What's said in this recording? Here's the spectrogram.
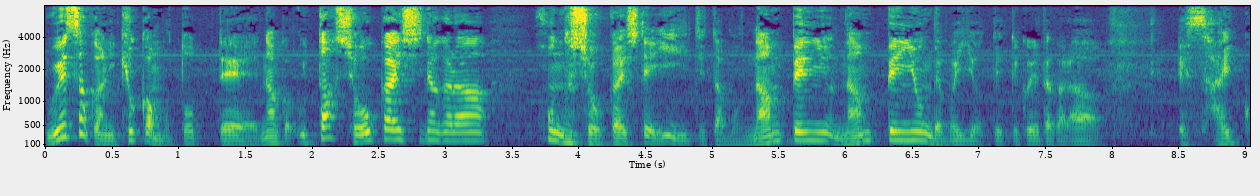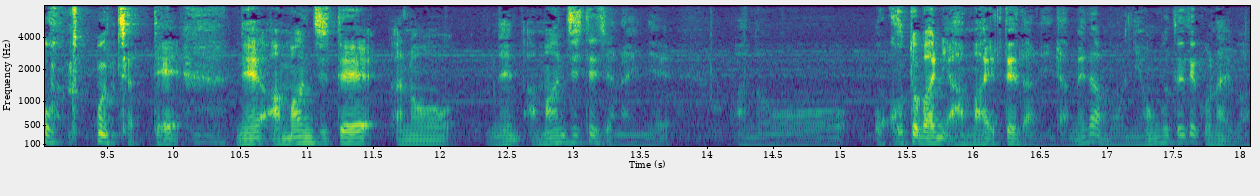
上坂に許可も取ってなんか歌紹介しながら本の紹介していいって言ったらもう何編何編読んでもいいよって言ってくれたからえ 最高と思っちゃってね甘んじてあのね甘んじてじゃないね。お言葉に甘えてだねダメだ。もう日本語出てこないわ。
